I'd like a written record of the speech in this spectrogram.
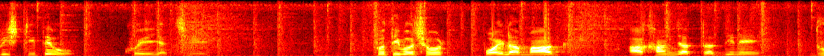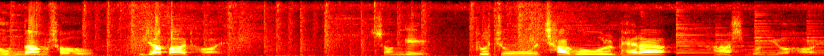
বৃষ্টিতেও ক্ষয়ে যাচ্ছে। প্রতি বছর পয়লা মাঘ আখান যাত্রার দিনে ধুমধাম সহ পূজাপাঠ হয়। সঙ্গে প্রচুর ছাগল, ভেড়া, হাঁস বলিও হয়।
